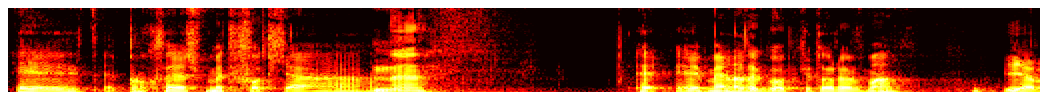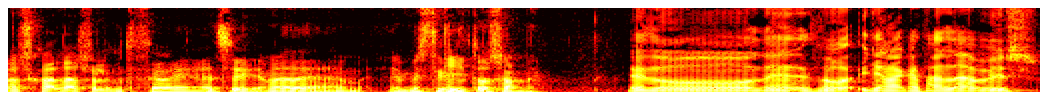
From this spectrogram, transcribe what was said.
Ε, προχθές με τη φωτιά. Ναι. Ε, εμένα δεν κόπηκε το ρεύμα. Για να σου χαλάσω λίγο τη θεωρία, έτσι. Εμείς τη γλιτώσαμε. Εδώ, εδώ για να καταλάβεις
